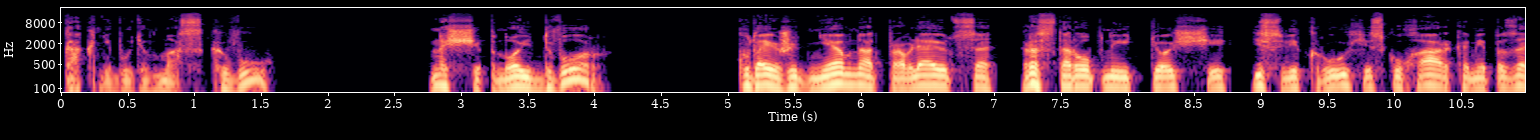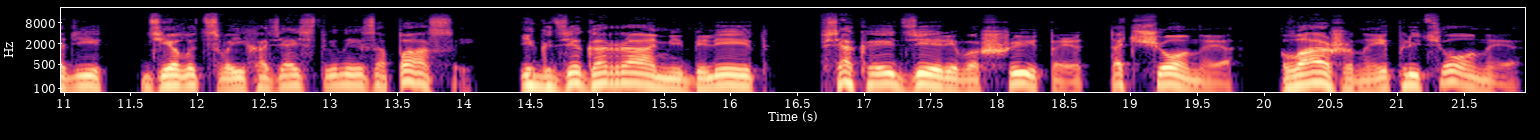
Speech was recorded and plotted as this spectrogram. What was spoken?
как-нибудь в Москву, на щепной двор, куда ежедневно отправляются расторопные тещи и свекрухи с кухарками позади делать свои хозяйственные запасы, и где горами белеет всякое дерево, шитое, точеное, лаженое и плетеное,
